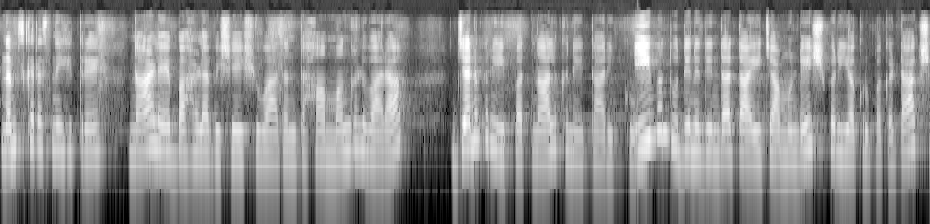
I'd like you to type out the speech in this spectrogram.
ನಮಸ್ಕಾರ ಸ್ನೇಹಿತರೆ, ನಾಳೆ ಬಹಳ ವಿಶೇಷವಾದಂತಹ ಮಂಗಳವಾರ, ಜನವರಿ ಇಪ್ಪತ್ನಾಲ್ಕನೇ ತಾರೀಕು. ಈ ಒಂದು ದಿನದಿಂದ ತಾಯಿ ಚಾಮುಂಡೇಶ್ವರಿಯ ಕೃಪಕಟಾಕ್ಷ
